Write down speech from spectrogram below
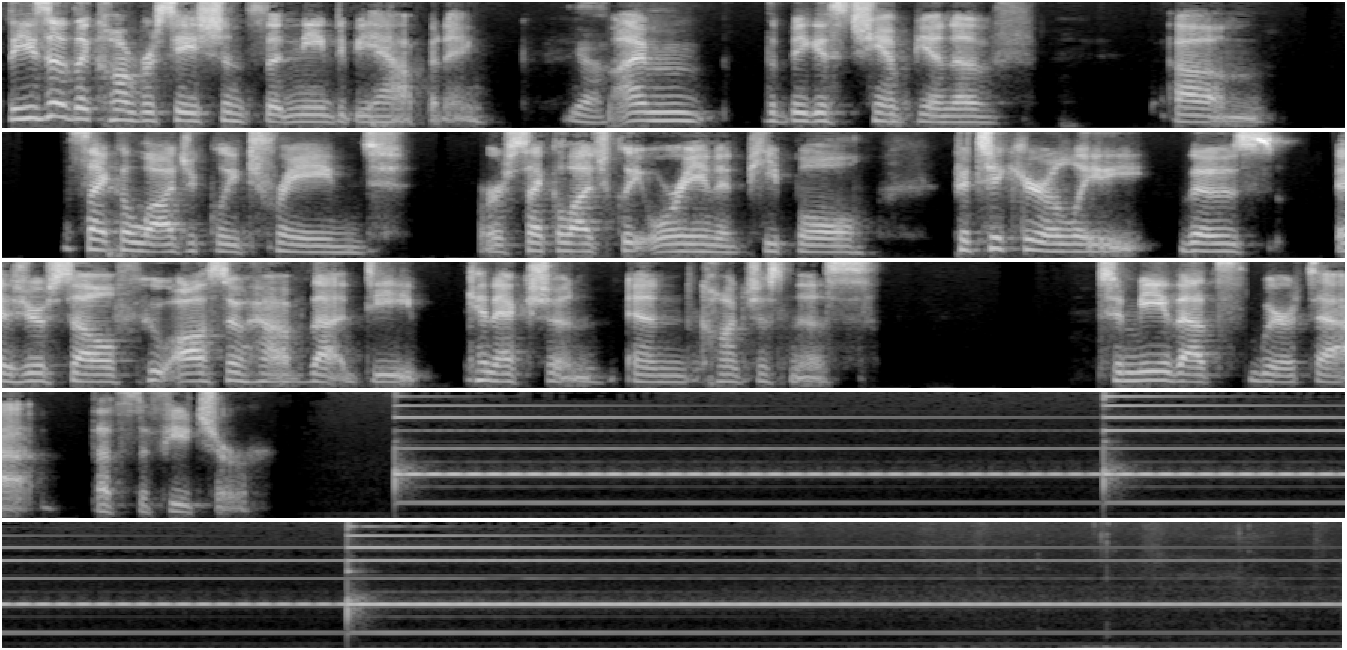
these are the conversations that need to be happening. Yeah. I'm the biggest champion of um, psychologically trained or psychologically oriented people, particularly those as yourself who also have that deep connection and consciousness. To me, that's where it's at. That's the future.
